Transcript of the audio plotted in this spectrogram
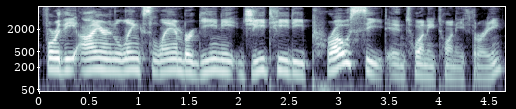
for the Iron Lynx Lamborghini GTD Pro seat in 2023.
